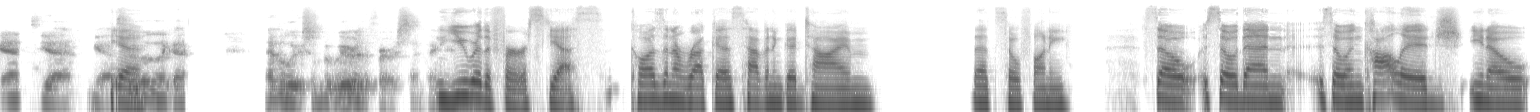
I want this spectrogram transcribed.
Yeah, yeah, yeah. Yeah. So it was like a evolution, but we were the first, I think. You were the first, yes. Causing a ruckus, having a good time. That's so funny. So so then so in college, you know,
